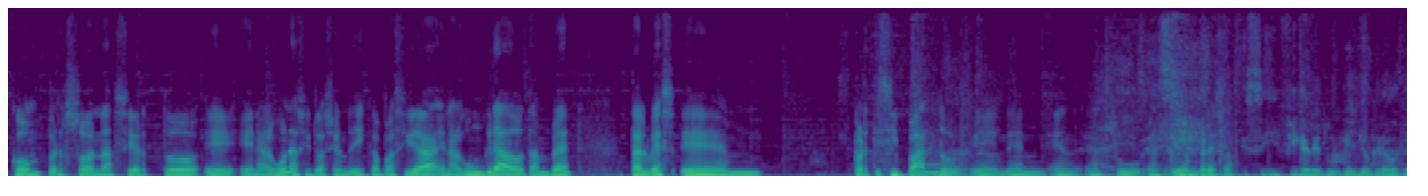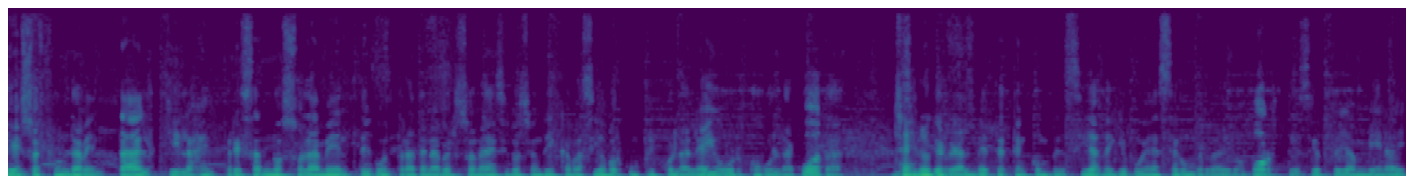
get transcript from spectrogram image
con personas, ¿cierto?, en alguna situación de discapacidad, en algún grado también, tal vez participando en, en, su, empresa. Sí, fíjate tú que yo creo que eso es fundamental, que las empresas no solamente contraten a personas en situación de discapacidad por cumplir con la ley o, con la cuota, sino que realmente estén convencidas de que pueden ser un verdadero aporte, ¿cierto, también Hay,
